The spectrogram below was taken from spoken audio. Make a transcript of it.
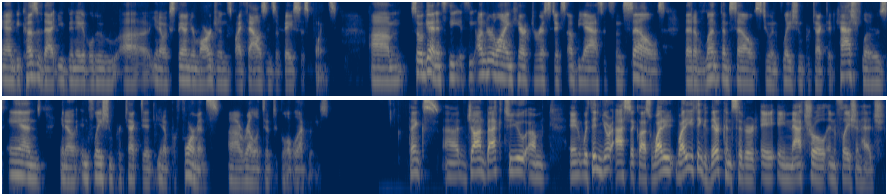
and because of that, you've been able to, uh, you know, expand your margins by thousands of basis points. Um, so again, it's the it's the underlying characteristics of the assets themselves that have lent themselves to inflation protected cash flows and you know inflation protected you know performance uh, relative to global equities. Thanks. Uh, john back to you. Um, and within your asset class why do, why do you think they're considered a, a natural inflation hedge?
